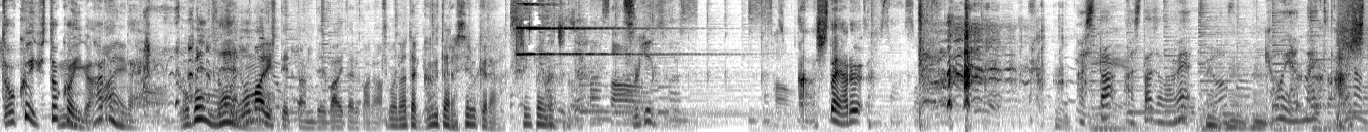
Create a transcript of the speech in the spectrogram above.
得意不得意があるんだよ。ごめんね大回りしてったんでバイタルから。またぐうたらしてるから心配になっちゃった次明日やる明日？明日じゃダメ。うんうんうん。今日やんないと。ダメ明日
